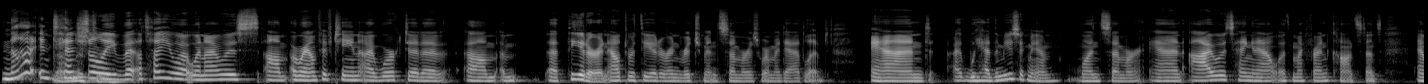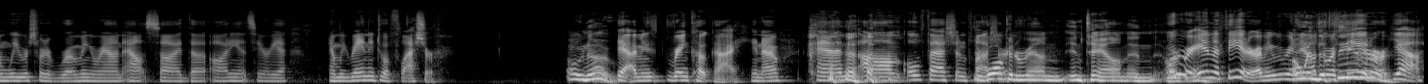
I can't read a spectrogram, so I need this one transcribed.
Not intentionally, but I'll tell you what. When I was um, around 15, I worked at a, um, a, a theater, an outdoor theater in Richmond, summers where my dad lived. And I, we had the Music Man one summer, and I was hanging out with my friend Constance, and we were sort of roaming around outside the audience area, and we ran into a flasher. oh no! Yeah, I mean, raincoat guy, you know, and um, old fashioned You're flasher. walking around in town, and We were in a theater. I mean, we were in Oh, an in the outdoor theater. Yeah.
